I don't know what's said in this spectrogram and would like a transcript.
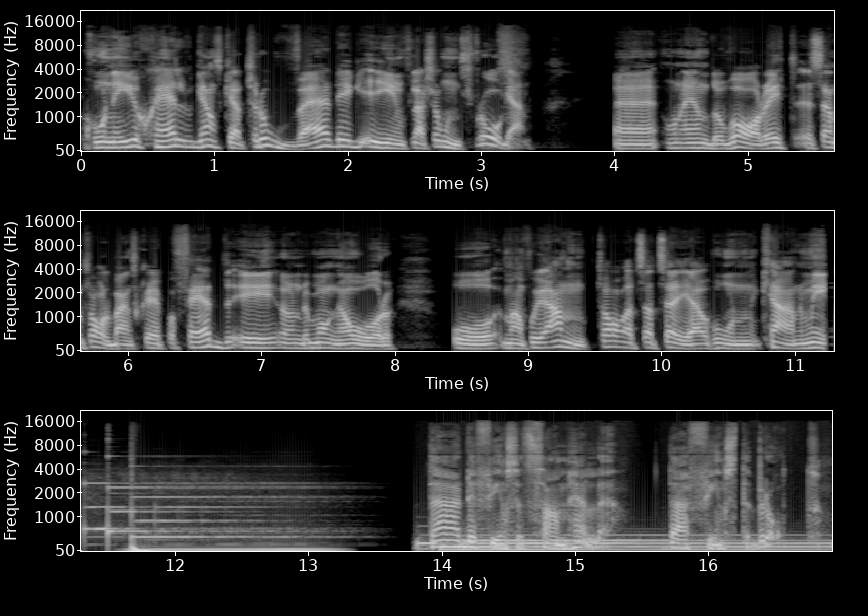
hon är ju själv ganska trovärdig i inflationsfrågan. Hon har ändå varit centralbankschef på Fed under många år och man får ju anta att, så att säga, hon kan mer där det finns ett samhälle, där finns det brott.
